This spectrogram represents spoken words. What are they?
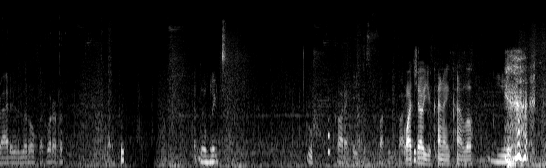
ratted a little, but whatever. No blinks. God, I hate this fucking fight. Watch out, you're kinda kinda low. Yeah.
